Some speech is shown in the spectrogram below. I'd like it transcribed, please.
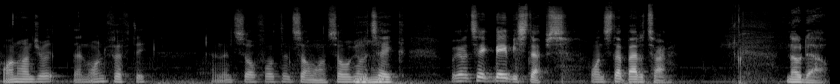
100, then 150, and then so forth and so on. So we're gonna Mm-hmm. take we're gonna take baby steps, one step at a time. No doubt.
